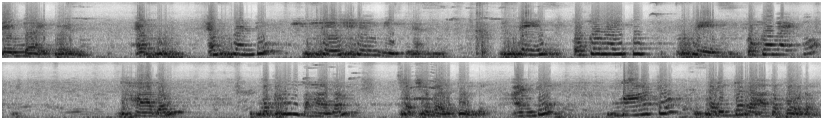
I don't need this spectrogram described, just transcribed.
రెండు అయిపోయింది. ఎఫ్. ఎఫ్ అంటే ఫేషియల్ వీక్నెస్ ఫేస్ ఒకవైపు ఫేస్ ఒకవైపు భాగం ముఖం భాగం చచ్చబడుతుంది. అంటే మాట సరిగ్గా రాకపోవడం.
